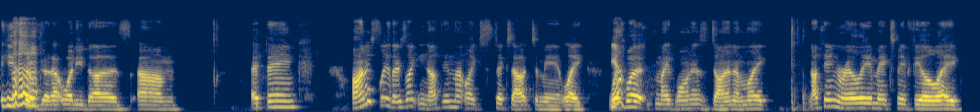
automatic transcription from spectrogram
He's so good at what he does. Um, I think honestly, there's like nothing that like sticks out to me. Like with yeah. what Mike Whan has done, I'm like, nothing really makes me feel like,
